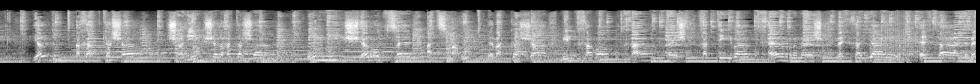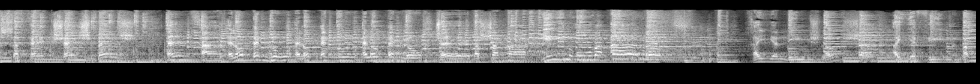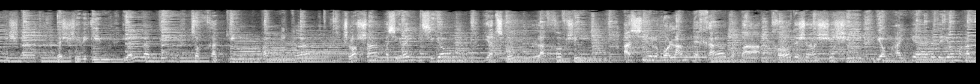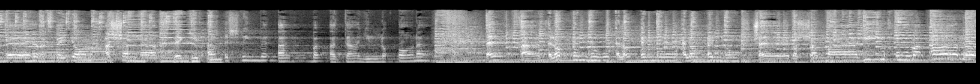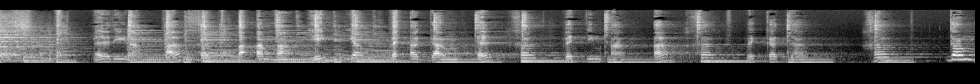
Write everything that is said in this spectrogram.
ילדות אחת קשה, שנים של התשה, ומי שרוצה עצמאות בבקשה, מלחמות חמש, חטיבת חרמש, וחייל אחד משחק שש בש. אלוהינו, אלוהינו, אלוהינו, שבשמיים ובארץ. חיילים שלושה עייפים במשלט, ושבעים ילדים צוחקים במקלט. שלושה אסירי ציון יצאו לחופשי, אסיר עולם אחד בחודש השישי, יום הילד, יום הפרח ויום השנה, וגבעה עשרים וארבע עדיין לא עונה. אחד אלוהינו, אלוהינו, אלוהינו, שבשמיים ובארץ. מדינה אחת פעמיים ים ואגם אחד ודמעה אחת וקדחת גם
